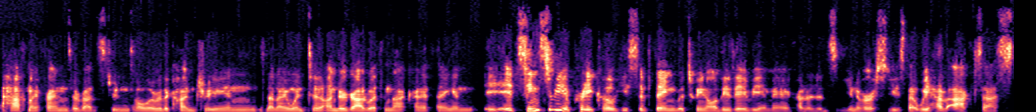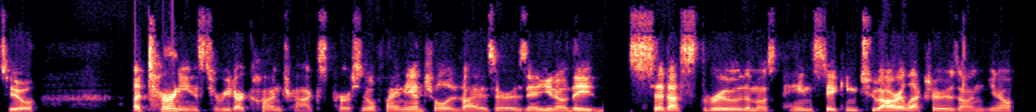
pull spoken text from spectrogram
half my friends are vet students all over the country, and that I went to undergrad with, and that kind of thing. And it, it seems to be a pretty cohesive thing between all these AVMA accredited universities that we have access to attorneys to read our contracts, personal financial advisors, and you know, they sit us through the most painstaking two-hour lectures on, you know,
